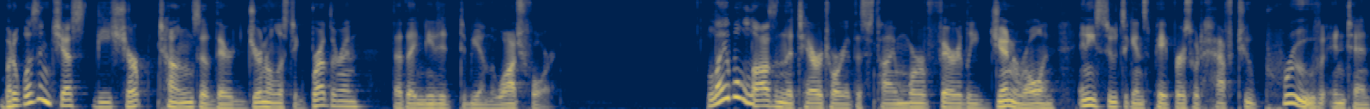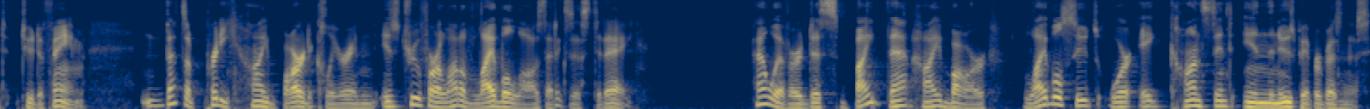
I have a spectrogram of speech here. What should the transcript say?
But it wasn't just the sharp tongues of their journalistic brethren that they needed to be on the watch for. Libel laws in the territory at this time were fairly general, and any suits against papers would have to prove intent to defame. That's a pretty high bar to clear and is true for a lot of libel laws that exist today. However, despite that high bar, libel suits were a constant in the newspaper business,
